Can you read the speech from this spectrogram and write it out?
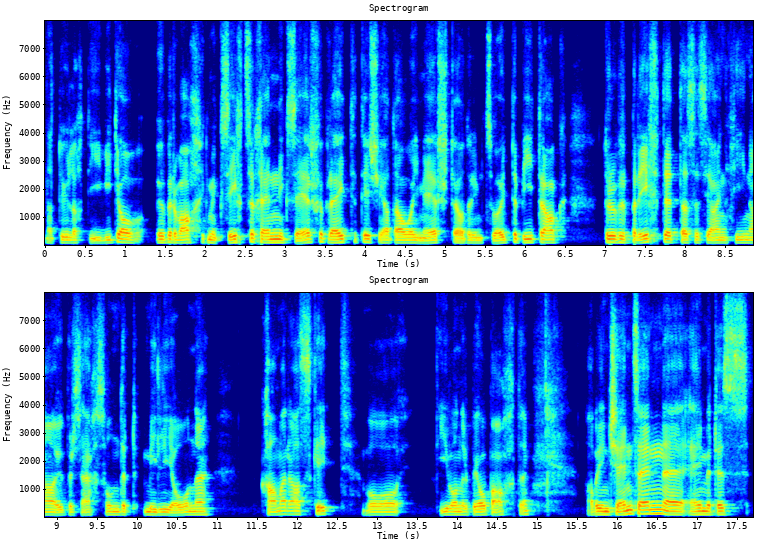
natürlich die Videoüberwachung mit Gesichtserkennung sehr verbreitet ist. Ich habe auch im ersten oder im zweiten Beitrag darüber berichtet, dass es ja in China über 600 Millionen Kameras gibt, wo die Einwohner beobachten. Aber in Shenzhen äh, haben wir das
